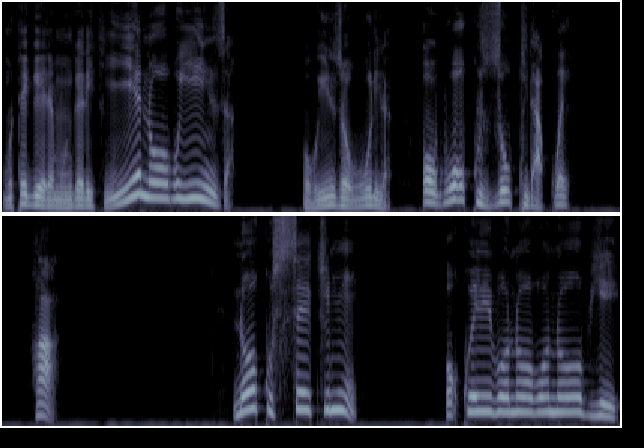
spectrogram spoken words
mutegeere mu ngeri ki? Ye n'obuyinza obuyinza obuwulira obw'okuzuukira kwe. Ha. N'okussa ekimu okw'ebibonoobono bye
